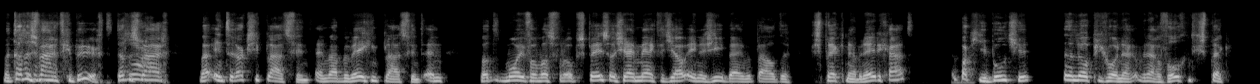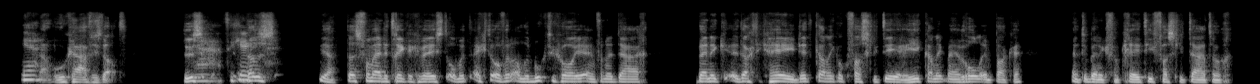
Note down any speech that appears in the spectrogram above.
Maar dat is waar het gebeurt. Dat is waar, waar interactie plaatsvindt en waar beweging plaatsvindt. En wat het mooie van was van Open Space, als jij merkt dat jouw energie bij een bepaald gesprek naar beneden gaat, dan pak je je boeltje en dan loop je gewoon naar, naar een volgend gesprek. Ja. Nou, hoe gaaf is dat? Dus dat, is, ja, dat is voor mij de trigger geweest om het echt over een ander boek te gooien. En vanuit daar ben ik, dacht ik, hey, dit kan ik ook faciliteren. Hier kan ik mijn rol in pakken. En toen ben ik van creatief facilitator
